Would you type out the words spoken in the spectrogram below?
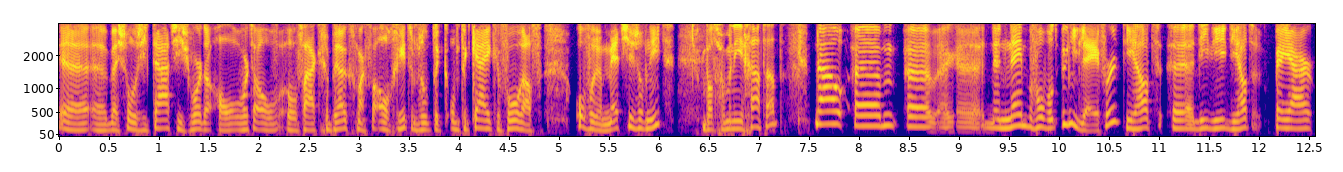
Uh, bij sollicitaties worden al, wordt al, al, vaak gebruik gemaakt van algoritmes om te, om te kijken vooraf of er een match is of niet. Wat voor manier gaat dat? Nou, um, uh, neem bijvoorbeeld Unilever. Die had, die, die, die had per jaar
